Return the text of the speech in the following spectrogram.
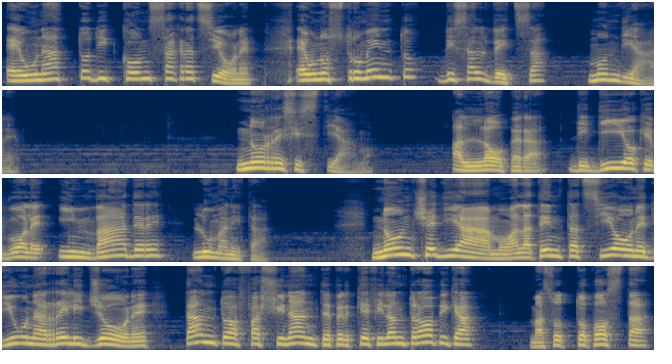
è un atto di consacrazione, è uno strumento di salvezza mondiale non resistiamo all'opera di Dio che vuole invadere l'umanità. Non cediamo alla tentazione di una religione tanto affascinante perché filantropica, ma sottoposta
